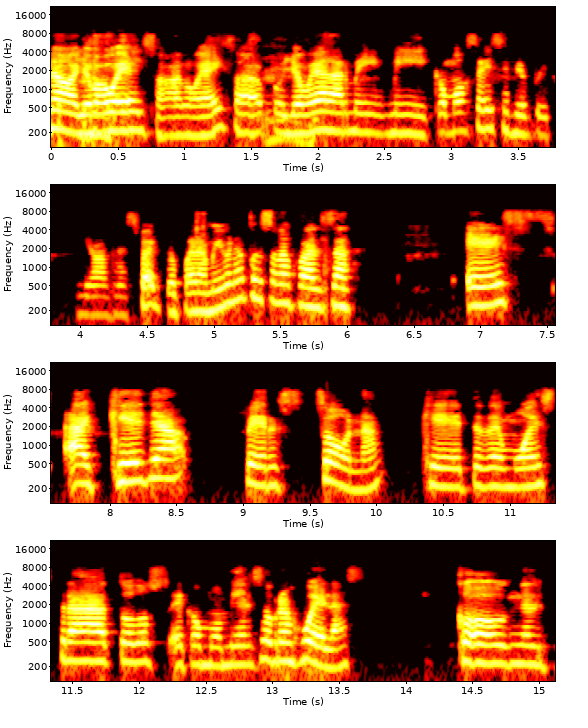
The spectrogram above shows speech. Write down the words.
No, yo me voy a me voy a pues yo voy a dar mi, mi ¿cómo se dice? Mi opinión al respecto. Para mí una persona falsa es aquella persona que te demuestra todos eh, como miel sobre hojuelas con el,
